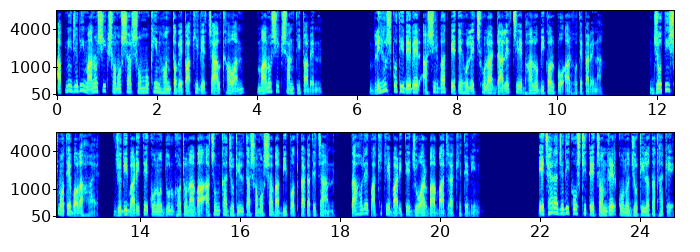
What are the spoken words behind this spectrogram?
আপনি যদি মানসিক সমস্যার সম্মুখীন হন তবে পাখিদের চাল খাওয়ান, মানসিক শান্তি পাবেন। বৃহস্পতি দেবের আশীর্বাদ পেতে হলে ছোলার ডালের চেয়ে ভালো বিকল্প আর হতে পারে না। জ্যোতিষ মতে বলা হয়, যদি বাড়িতে কোনো দুর্ঘটনা বা আচমকা জটিলতা, সমস্যা বা বিপদ কাটাতে চান, তাহলে পাখিকে বাড়িতে জোয়ার বা বাজরা খেতে দিন। এছাড়া যদি কোষ্ঠীতে চন্দ্রের কোনো জটিলতা থাকে,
